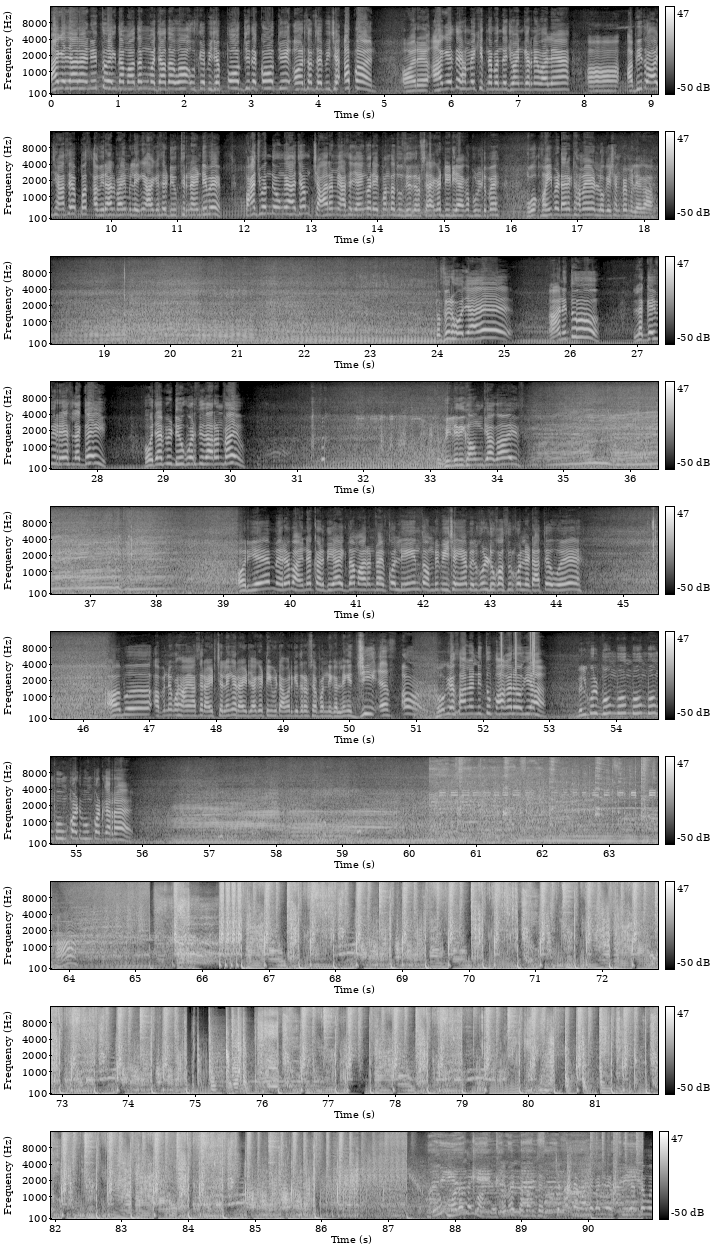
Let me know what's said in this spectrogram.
आगे जा रहा है नीतू एकदम आतंक मचाता हुआ उसके पीछे पॉप जी थे कॉप जी और सबसे पीछे अपन और आगे से हमें कितने बंदे ज्वाइन करने वाले हैं? आ, अभी तो आज यहाँ से बस अविराल भाई मिलेंगे आगे से थ्री नाइन्टी पे। पाँच बंदे होंगे आज हम चार हम यहाँ से जाएँगे और एक बंदा दूसरी तरफ़ से आएगा डी आएगा बुल्ट पे। वो वहीं पे डायरेक्ट हमें लोकेशन पे मिलेगा। तो फिर हो जाए। हाँ नीतू लग गई फिर रेस लग गई। हो जाए फिर Duke versus R one five wheelie दिखाऊँ क्या गाइस और ये मेरे भाई ने कर दिया एकदम आर फाइव को लीन तो हम भी पीछे ही हैं, बिल्कुल डुकासुर को लेटाते हुए। अब अपने को हाँ यहाँ से राइट चलेंगे राइट जाके टीवी टावर की तरफ़ से अपन निकल लेंगे। जी एफ़ आर हो गया साला तू पागल हो गया। बिल्कुल boom boom boom boom boom पट बूम पट कर रहा हाँ।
